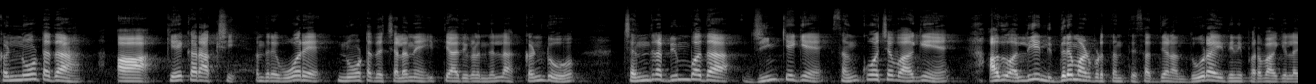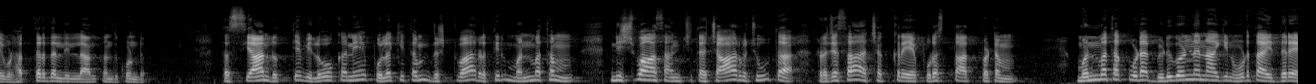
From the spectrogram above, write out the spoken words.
ಕಣ್ಣೋಟದ ಆ ಕೇಕರಾಕ್ಷಿ ಅಂದರೆ ಓರೆ ನೋಟದ ಚಲನೆ ಇತ್ಯಾದಿಗಳನ್ನೆಲ್ಲ ಕಂಡು ಚಂದ್ರಬಿಂಬದ ಜಿಂಕೆಗೆ ಸಂಕೋಚವಾಗಿ ಅದು ಅಲ್ಲಿಯೇ ನಿದ್ರೆ ಮಾಡಿಬಿಡ್ತಂತೆ ಸದ್ಯ ನಾನು ದೂರ ಇದ್ದೀನಿ, ಪರವಾಗಿಲ್ಲ, ಇವಳು ಹತ್ತಿರದಲ್ಲಿಲ್ಲ ಅಂತಂದುಕೊಂಡು. ತಸ್ಯ ನೃತ್ಯ ವಿಲೋಕನೆ ಪುಲಕಿತಂ ದೃಷ್ಟ ರತಿರ್ಮನ್ಮಥಂ ನಿಶ್ವಾಸಾಂಚಿತ ಚಾರುಚೂತ ರಜಸಾ ಚಕ್ರೆ ಪುರಸ್ತಾತ್ಪಟಂ. ಮನ್ಮಥ ಕೂಡ ಬಿಡುಗಣ್ಣನಾಗಿ ನೋಡ್ತಾ ಇದ್ದರೆ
